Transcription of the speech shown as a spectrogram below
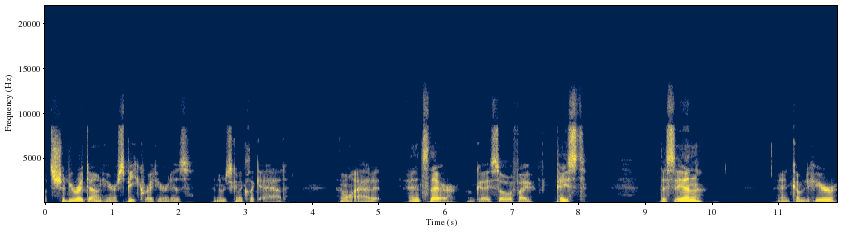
it should be right down here. Speak, right here it is. And I'm just going to click add. And we'll add it. And it's there. Okay, so if I paste this in and come to here,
